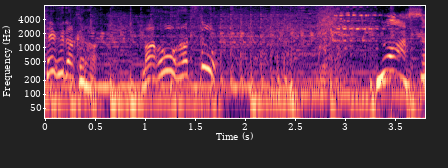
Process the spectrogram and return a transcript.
手札から魔法発動。よし。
